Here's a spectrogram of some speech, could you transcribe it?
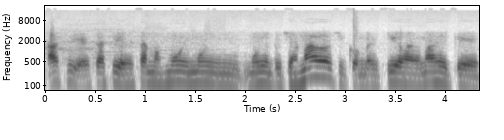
Así es, así es, estamos muy, muy, muy entusiasmados y convencidos además de que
